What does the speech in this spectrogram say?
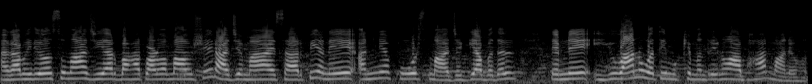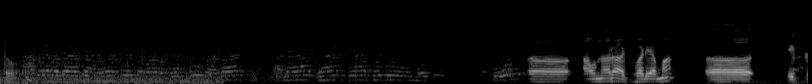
આગામી દિવસોમાં જીઆર બહાર પાડવામાં આવશે. રાજ્યમાં એસઆરપી અને અન્ય ફોર્સમાં જગ્યા બદલ તેમને યુવાનો વતી મુખ્યમંત્રીનો આભાર માન્યો હતો. આવનારા અઠવાડિયામાં એક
